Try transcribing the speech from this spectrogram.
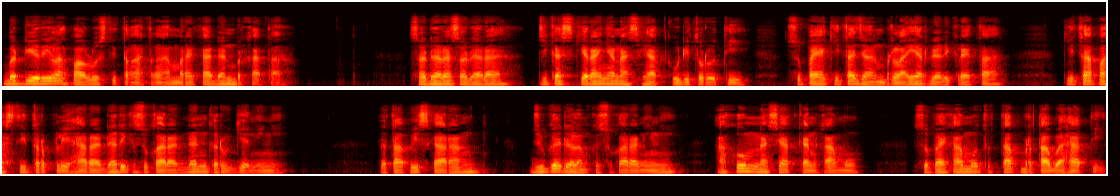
berdirilah Paulus di tengah-tengah mereka dan berkata, Saudara-saudara, jika sekiranya nasihatku dituruti, supaya kita jangan berlayar dari kereta, kita pasti terpelihara dari kesukaran dan kerugian ini. Tetapi sekarang, juga dalam kesukaran ini, aku menasihatkan kamu, supaya kamu tetap bertabah hati.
